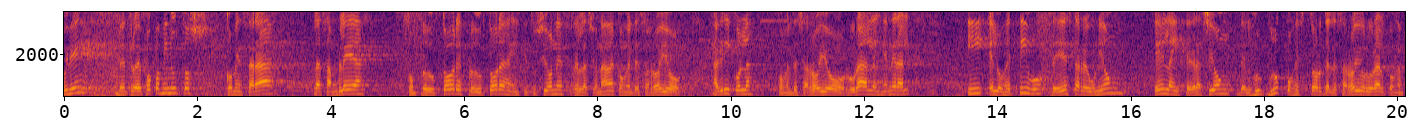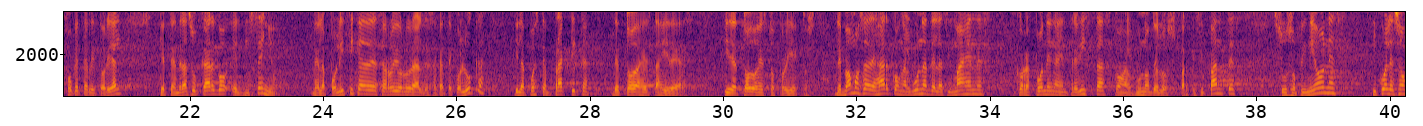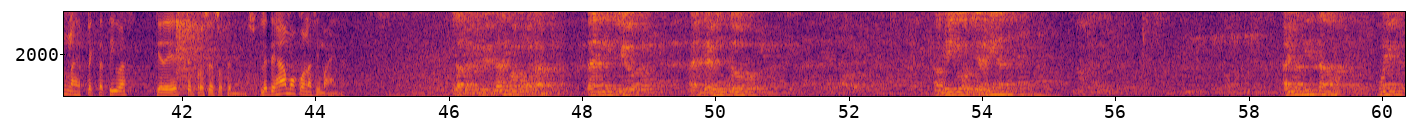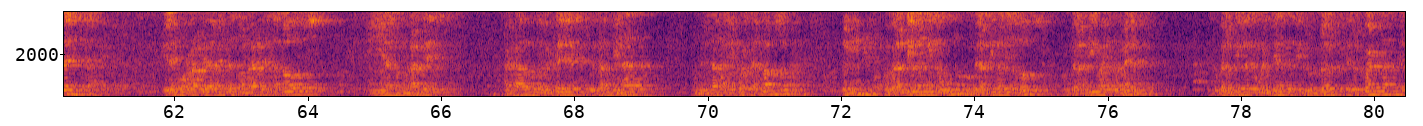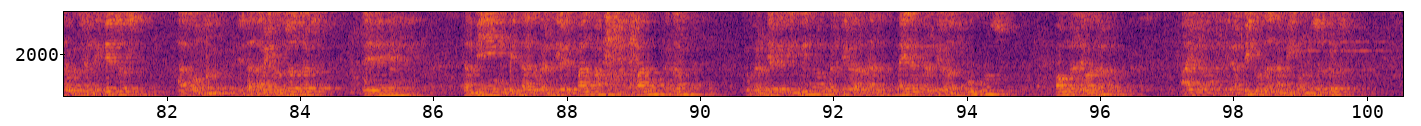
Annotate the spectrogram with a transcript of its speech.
Muy bien, dentro de pocos minutos comenzará la asamblea con productores, productoras e instituciones relacionadas con el desarrollo agrícola, con el desarrollo rural en general. Y el objetivo de esta reunión es la integración del grupo gestor del desarrollo rural con enfoque territorial que tendrá a su cargo el diseño de la política de desarrollo rural de Zacatecoluca y la puesta en práctica de todas estas ideas y de todos estos proyectos. Les vamos a dejar con algunas de las imágenes que corresponden a entrevistas con algunos de los participantes, sus opiniones y cuáles son las expectativas que de este proceso tenemos. Les dejamos con las imágenes. vamos a dar inicio a este evento. Amigos y amigas, hay una lista muy extensa. Queremos rápidamente nombrarles a todos y a nombrarles a cada uno de ustedes, pues al final necesitamos un fuerte aplauso. Cooperativa Nido 1, Cooperativa Nido 2, Cooperativa Islamel, Cooperativa de Comerciantes y Productores de Quesos Puebla, Elaboración de Quesos, Alcofur, que está también con nosotros. Eh, también está la cooperativa de Palma, Palmo, perdón, cooperativa de Pingüino, cooperativa de las Plazas Negras, cooperativa de los Bucos, Hombre Elevador. Hay una cooperativa apícola también con nosotros,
